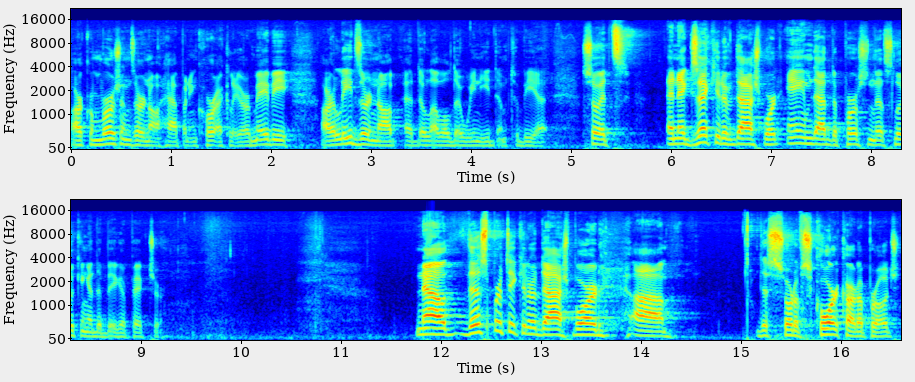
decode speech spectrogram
our conversions are not happening correctly, or maybe our leads are not at the level that we need them to be at. So it's an executive dashboard aimed at the person that's looking at the bigger picture. Now, this particular dashboard, uh, this sort of scorecard approach,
